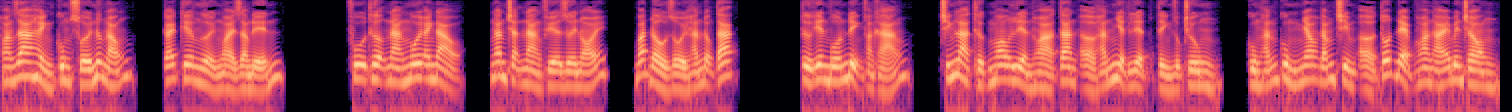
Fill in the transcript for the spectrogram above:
hoàng gia hành cung suối nước nóng, cái kia người ngoài dám đến. Phụ thượng nàng môi anh đảo, ngăn chặn nàng phía dưới nói, bắt đầu rồi hắn động tác. Từ Yên vốn định phản kháng, chính là thực mau liền hòa tan ở hắn nhiệt liệt tình dục chung, cùng hắn cùng nhau đắm chìm ở tốt đẹp hoan ái bên trong,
